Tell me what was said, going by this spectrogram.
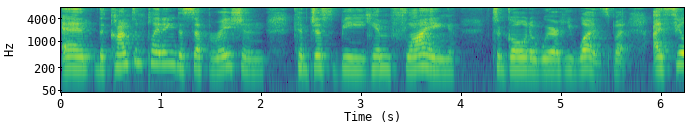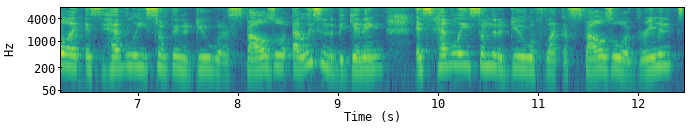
And the contemplating the separation could just be him flying to go to where he was. But I feel like it's heavily something to do with a spousal, at least in the beginning, it's heavily something to do with like a spousal agreement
